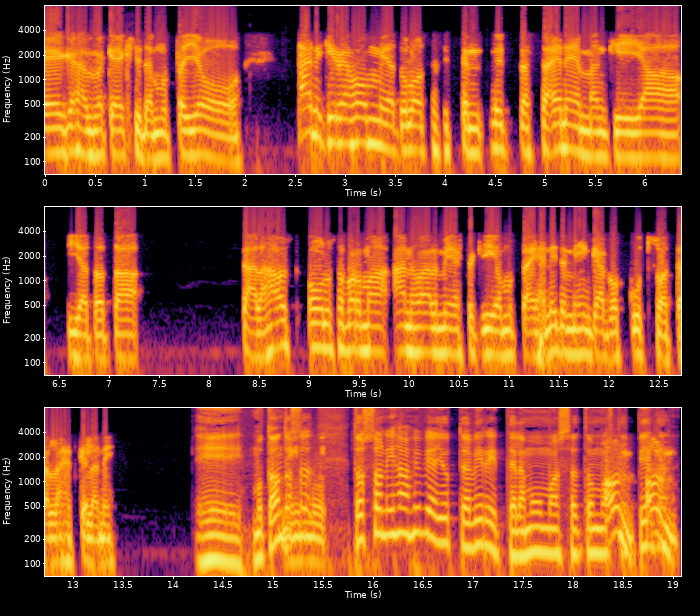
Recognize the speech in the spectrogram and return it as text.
Eiköhän me keksitä, mutta joo. Äänikirjan hommia tulossa sitten nyt tässä enemmänkin ja, ja tota, täällähän olisi Oulussa varmaan NHL-miestäkin jo, mutta eihän niitä mihinkään voi kutsua tällä hetkellä, niin Ei, mutta on tuossa Niin, niin. tossa on ihan hyviä juttuja viritteillä, muun muassa tuommoista On, on,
